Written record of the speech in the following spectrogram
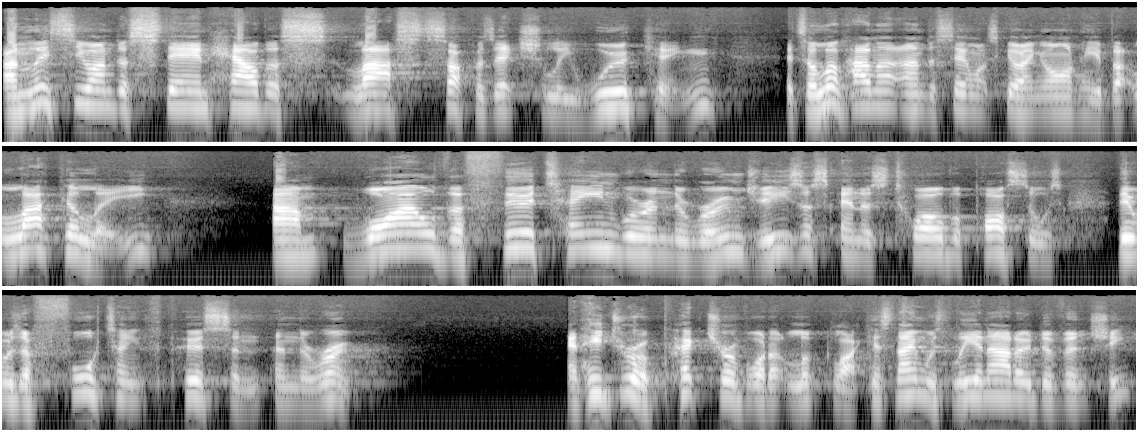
unless you understand how this Last Supper is actually working, it's a little hard to understand what's going on here. But luckily, um, while the 13 were in the room, Jesus and his 12 apostles, there was a 14th person in the room. And he drew a picture of what it looked like. His name was Leonardo da Vinci.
